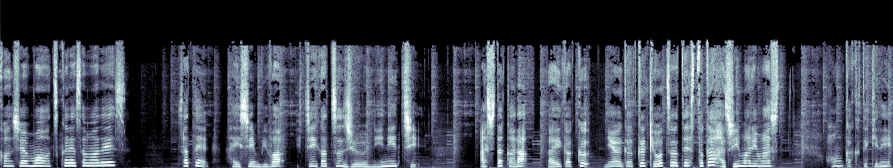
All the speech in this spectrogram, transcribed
今週もお疲れ様です。さて配信日は1月12日。明日から大学入学共通テストが始まります。本格的に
